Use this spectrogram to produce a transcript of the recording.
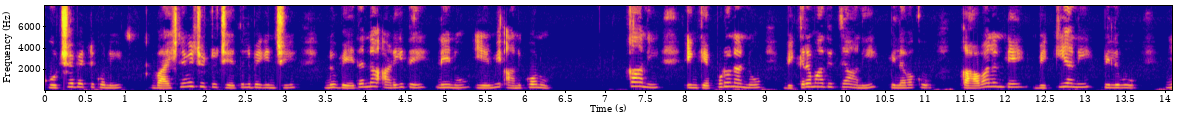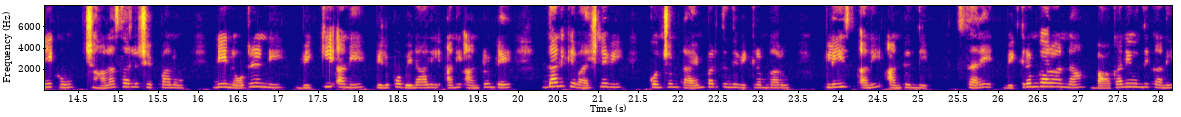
కూర్చోబెట్టుకుని వైష్ణవి చుట్టూ చేతులు బిగించి నువ్వేదన్నా అడిగితే నేను ఏమీ అనుకోను. కానీ ఇంకెప్పుడు నన్ను విక్రమాదిత్య అని పిలవకు. కావాలంటే విక్కీ అని పిలువు. నీకు చాలాసార్లు చెప్పాను. నీ నోటి నుండి విక్కీ అనే పిలుపు వినాలి అని అంటుంటే దానికి వైష్ణవి కొంచెం టైం పడుతుంది విక్రమ్ గారు. ప్లీజ్ అని అంటుంది. సరే విక్రమ్ గారు అన్న బాగానే ఉంది కానీ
